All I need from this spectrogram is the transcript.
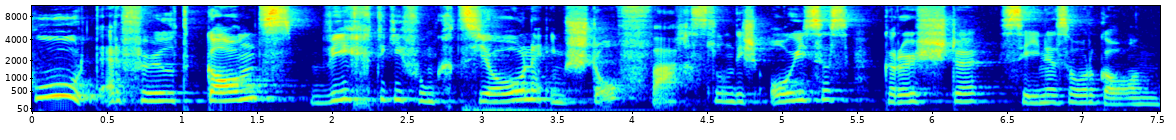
Haut erfüllt ganz wichtige Funktionen im Stoffwechsel und ist unser grösstes Sinnesorgan.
